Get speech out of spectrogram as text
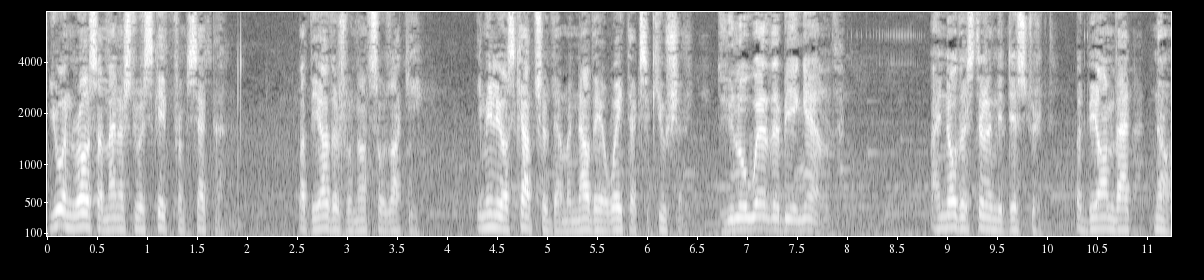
You and Rosa managed to escape from Seta, but the others were not so lucky. Emilio's captured them and now they await execution. Do you know where they're being held? I know they're still in the district, but beyond that, no.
